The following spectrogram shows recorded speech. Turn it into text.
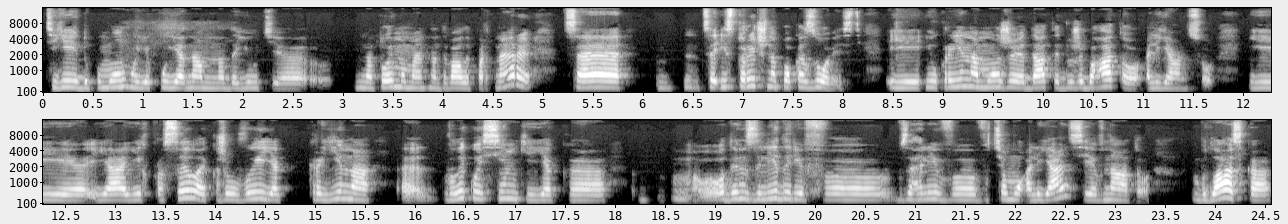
тієї допомоги, яку нам надають е, на той момент надавали партнери, це, це історична показовість. І, і Україна може дати дуже багато альянсу. І я їх просила, я кажу, ви як країна е, Великої Сімки, як е, один з лідерів взагалі в, в цьому альянсі в НАТО, будь ласка,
